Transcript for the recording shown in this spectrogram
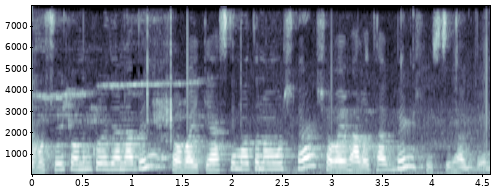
অবশ্যই কমেন্ট করে জানাবেন। সবাইকে আজকের মতো নমস্কার, সবাই ভালো থাকবেন, সুস্থ থাকবেন।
